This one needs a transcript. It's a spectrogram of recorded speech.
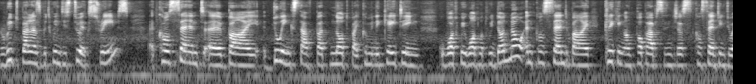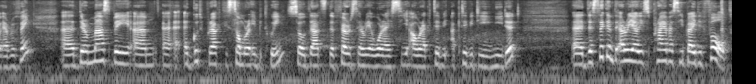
reach balance between these two extremes, uh, consent uh, by doing stuff but not by communicating what we want, what we don't know, and consent by clicking on pop-ups and just consenting to everything. Uh, there must be um, a, a, good practice somewhere in between. So that's the first area where I see our activi activity needed. Uh, the second area is privacy by default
